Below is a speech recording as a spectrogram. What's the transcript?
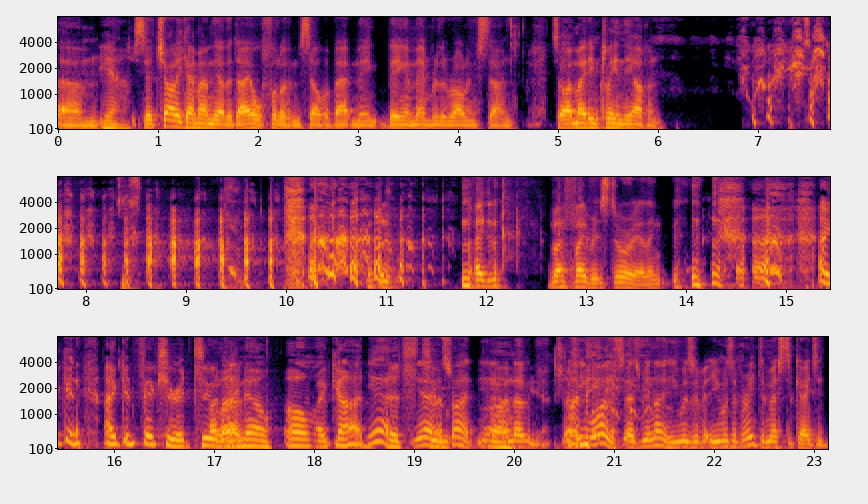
Um, yeah. She said, Charlie came home the other day, all full of himself about me being a member of the Rolling Stones. So I made him clean the oven. Just, made my favorite story, I think. I can I can picture it too. I know. I know. Oh my God. Yeah, that's yeah, too, that's right. Yeah, uh, I know. Yeah. So, he was, as we know, he was a he was a very domesticated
